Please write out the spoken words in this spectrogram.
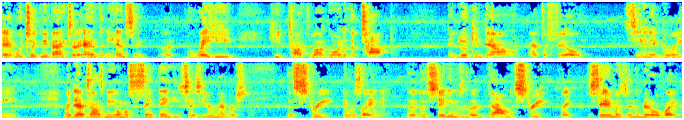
it would took me back to Anthony Henson, uh, the way he he talked about going to the top and looking down at the field, seeing it green. My dad tells me almost the same thing. He says he remembers the street. It was like the, the stadium was the, down the street. Like the stadium was in the middle of like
